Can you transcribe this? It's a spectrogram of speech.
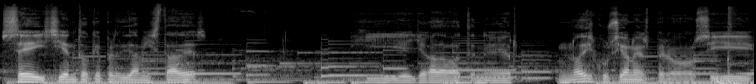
sé y siento que he perdido amistades y he llegado a tener, no discusiones, pero sí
